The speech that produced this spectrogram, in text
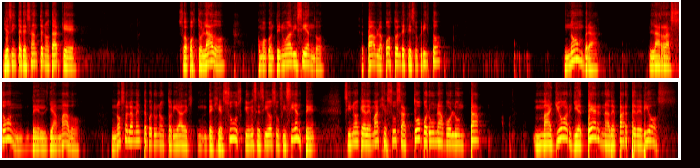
Y es interesante notar que su apostolado, como continúa diciendo Pablo, apóstol de Jesucristo, nombra la razón del llamado, no solamente por una autoridad de, Jesús que hubiese sido suficiente, sino que además Jesús actuó por una voluntad mayor y eterna de parte de Dios.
